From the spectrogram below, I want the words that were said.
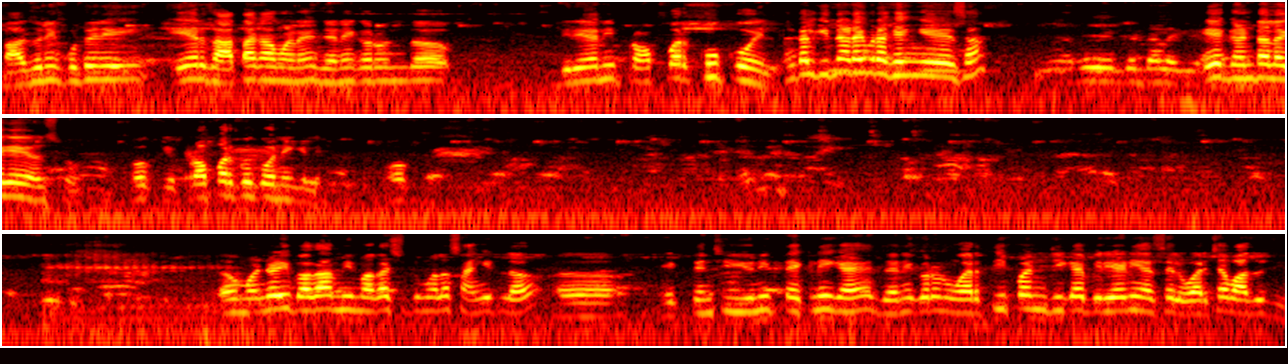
बाजूने कुठेही एअर जाता कामा नये जेणेकरून द प्रॉपर कुक होईल. अंकल कितना टाइम रखेंगे ऐसा एक घंटा लगेगा एक घंटा लगेगा उसको. ओके प्रॉपर कुक होने के लिए. ओके तर मंडळी बघा मी मगाशी तुम्हाला सांगितलं एक त्यांची युनिक टेक्निक आहे जेणेकरून वरती पण जी काय बिर्याणी असेल वरच्या बाजूची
